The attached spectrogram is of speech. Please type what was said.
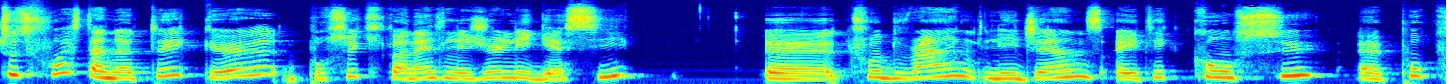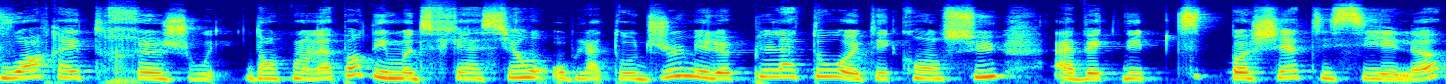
Toutefois, c'est à noter que pour ceux qui connaissent les jeux Legacy, euh, Rang Legends a été conçu euh, pour pouvoir être rejoué. Donc, on apporte des modifications au plateau de jeu, mais le plateau a été conçu avec des petites pochettes ici et là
